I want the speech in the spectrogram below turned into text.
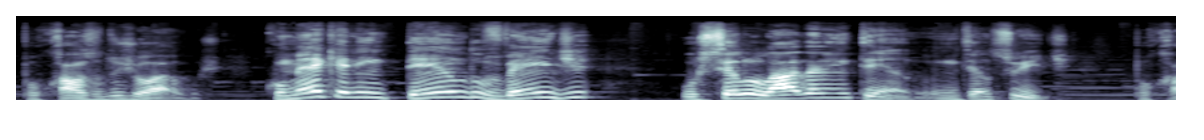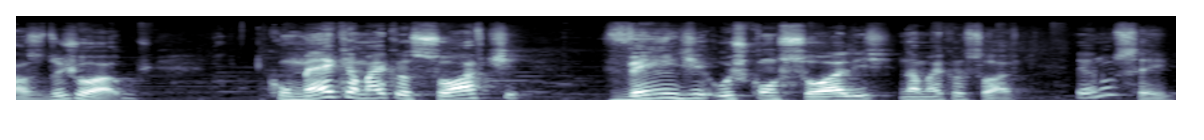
Por causa dos jogos. Como é que a Nintendo vende o celular da Nintendo, o Nintendo Switch? Por causa dos jogos. Como é que a Microsoft vende os consoles da Microsoft? Eu não sei.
